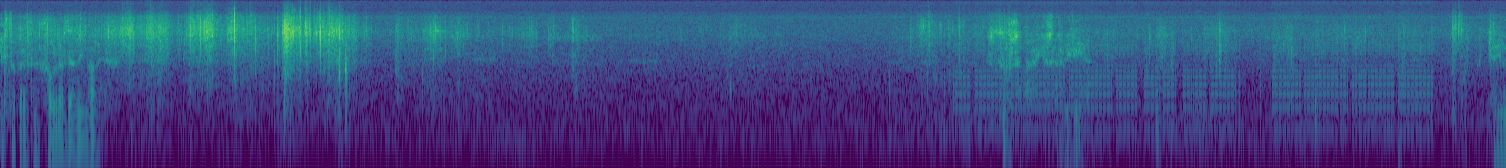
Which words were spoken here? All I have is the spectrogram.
Esto parecen jaulas de animales. Esto no sé para qué serviría. Aquí hay un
